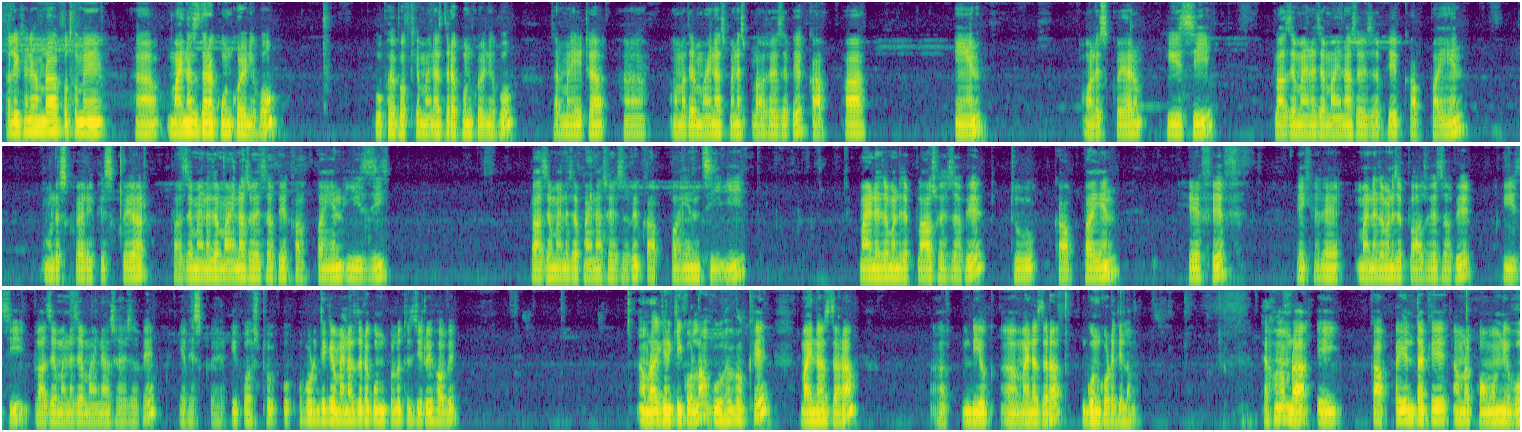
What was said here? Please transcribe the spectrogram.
তাহলে এখানে আমরা প্রথমে মাইনাস দ্বারা গুণ করে নেব। উভয় পক্ষে মাইনাস দ্বারা গুণ করে নেব। তার মানে এটা আমাদের মাইনাস মাইনাস প্লাস হয়ে যাবে kappa N whole square EG প্লাসে মাইনাসে মাইনাস হয়ে যাবে kappa N whole square F square প্লাসে মাইনাসে মাইনাস হয়ে যাবে কাপ্পা এন ইজি প্লাসে মাইনাসে মাইনাস হয়ে যাবে কাপ্পা এন জিই মাইনাসে মাইনাসে প্লাস হয়ে যাবে two kappa N F F এখানে মাইনাসে মাইনাসে প্লাস হয়ে যাবে ইজি প্লাসে মাইনাসে মাইনাস হয়ে যাবে এফ স্কোয়ার ইকোয়াস টু উপর দিকে মাইনাস দ্বারা গুণ করলে তো জিরোই হবে। আমরা এখানে কি করলাম? উভয় পক্ষে মাইনাস দ্বারা বিয়োগ মাইনাস দ্বারা গুণ করে দিলাম। এখন আমরা এই কাপ পাইনটাকে আমরা কমন নেব।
